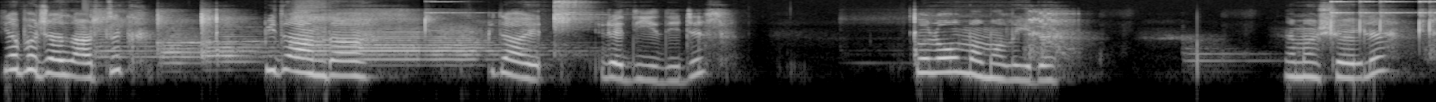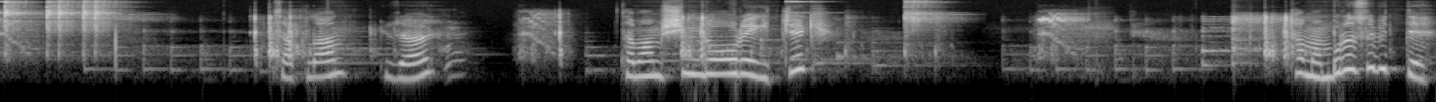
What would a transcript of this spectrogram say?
Yapacağız artık. Bir daha da bir daha ready diyeceğiz. Böyle olmamalıydı. Hemen şöyle. Saklan. Güzel. Tamam şimdi oraya gidecek. Tamam burası bitti.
